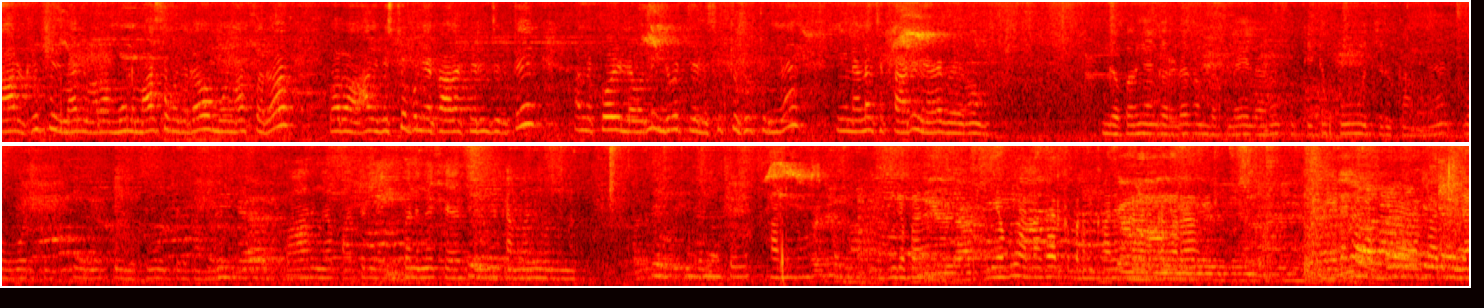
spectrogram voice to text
நாலு ட்ரிப் இது மாதிரி வரும். மூணு மாதம் கொஞ்சம் தடவை மூணு மாதம் தடவை வரும். அது விஷ்ணு புண்ணிய காலம் தெரிஞ்சுக்கிட்டு அந்த கோயிலில் வந்து இருபத்தேழு சுற்று சுற்றுங்க நீங்கள் நினச்ச காரியம் நிறைவேறும். இங்கே பாருங்க கருட கம்பத்தில் எல்லாரும் சுற்றிட்டு பூ வச்சுருக்காங்க. ஒவ்வொரு பூக்கும் பூ வச்சுருக்காங்க. பாருங்க பார்த்துட்டு லைக் பண்ணுங்க ஷேர் பண்ணுங்க கமெண்ட் பண்ணுங்க. இங்கே பாருங்க எவ்வளோ அழகாக இருக்கு பாருங்க கலர் கலர். கலராக இடங்கள் எவ்வளோ அழகாக இருக்குல்ல.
